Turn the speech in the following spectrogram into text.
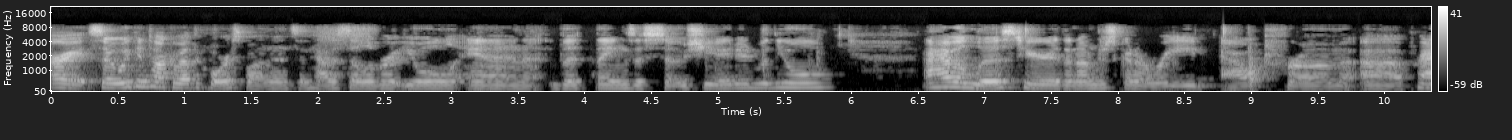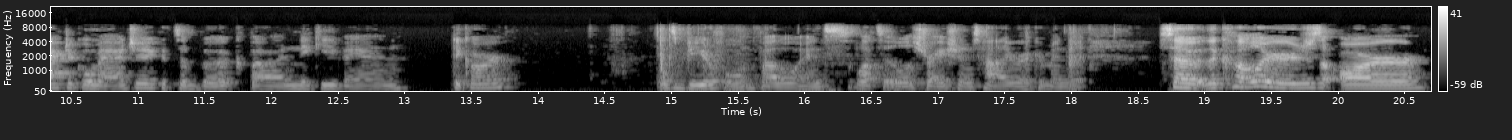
All right, so we can talk about the correspondence and how to celebrate Yule and the things associated with Yule. I have a list here that I'm just going to read out from uh, Practical Magic. It's a book by Nikki Van De Car. It's beautiful, by the way. It's lots of illustrations. Highly recommend it. So the colors are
